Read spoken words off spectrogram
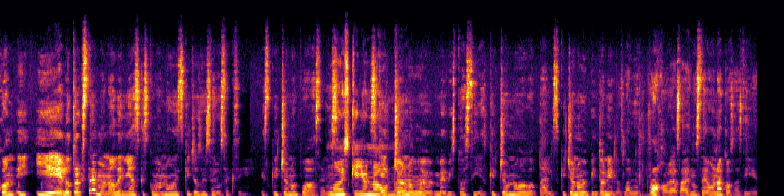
Con, y, y el otro extremo, ¿no? De niñas que es como, no, es que yo soy cero sexy. Es que yo no puedo hacer eso. No, es que yo no. Es que yo no me, me, visto así. Es que yo no hago tal. Es que yo no me pinto ni los labios rojos. Ya sabes, no sé, una cosa así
